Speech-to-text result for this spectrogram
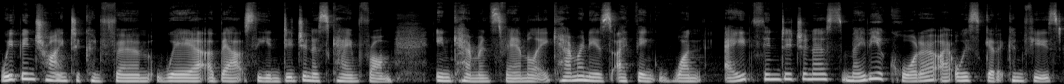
we've been trying to confirm whereabouts the Indigenous came from in Cameron's family. Cameron is, I think, one eighth Indigenous, maybe a quarter. I always get it confused.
